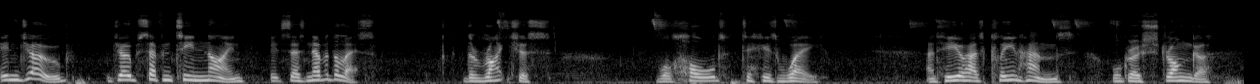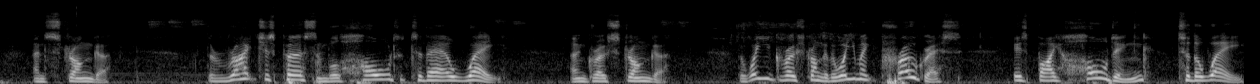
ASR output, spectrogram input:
In Job, Job 17:9, it says, Nevertheless, the righteous will hold to his way, and he who has clean hands will grow stronger and stronger. The righteous person will hold to their way and grow stronger. The way you grow stronger, the way you make progress is by holding to the way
